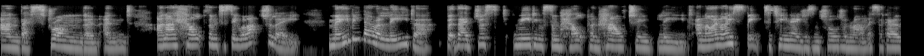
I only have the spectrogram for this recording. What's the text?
and they're strong and and and I help them to see well actually maybe they're a leader but they're just needing some help on how to lead. And when I speak to teenagers and children around this I go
